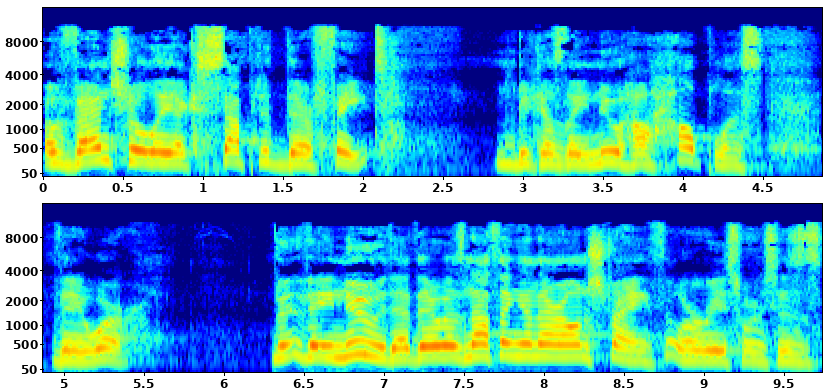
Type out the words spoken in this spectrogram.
eventually accepted their fate because they knew how helpless they were. They knew that there was nothing in their own strength or resources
